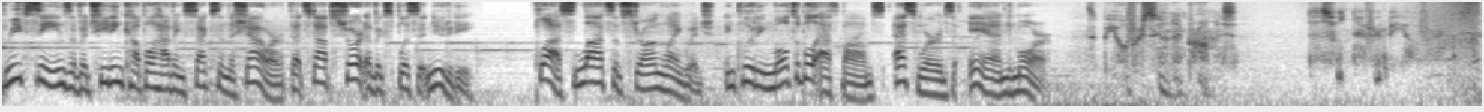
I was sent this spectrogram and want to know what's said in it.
Brief scenes of a cheating couple having sex in the shower that stops short of explicit nudity. Plus, lots of strong language, including multiple F bombs, S words, and more. This will be over soon, I promise. This will never be over.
